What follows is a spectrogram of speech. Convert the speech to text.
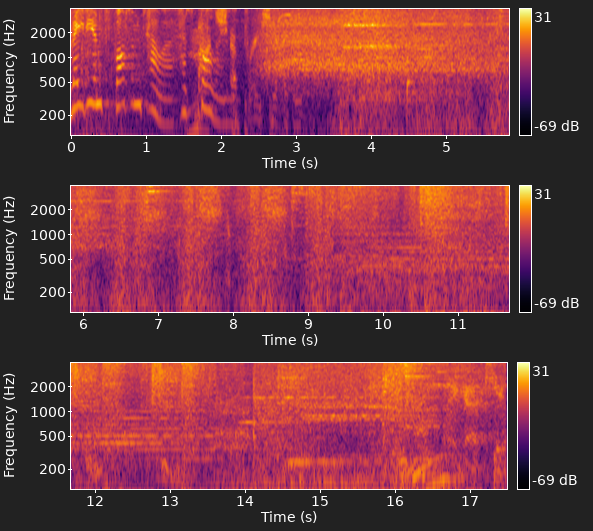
Radiant's bottom tower has Much fallen. appreciated. Mega kill.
